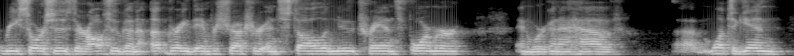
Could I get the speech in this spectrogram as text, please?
resources. They're also going to upgrade the infrastructure, install a new transformer, and we're going to have, um, once again,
